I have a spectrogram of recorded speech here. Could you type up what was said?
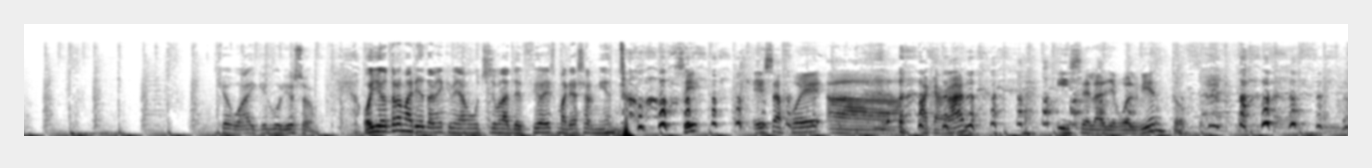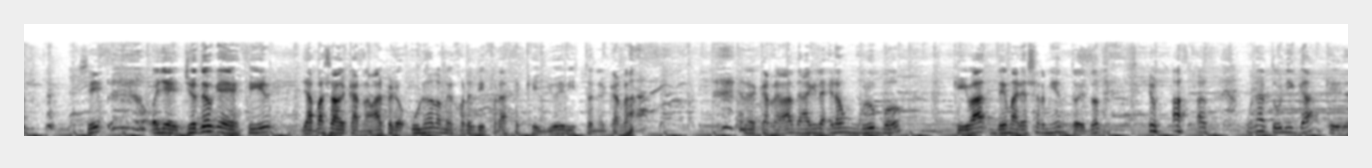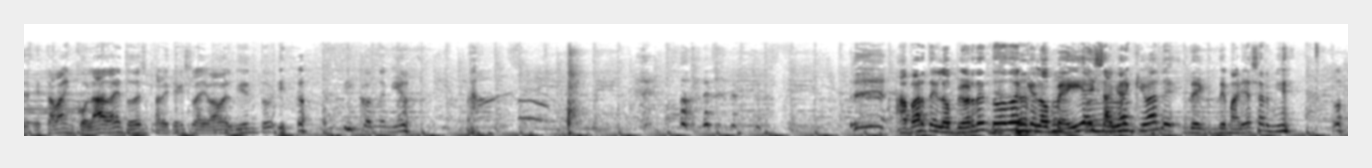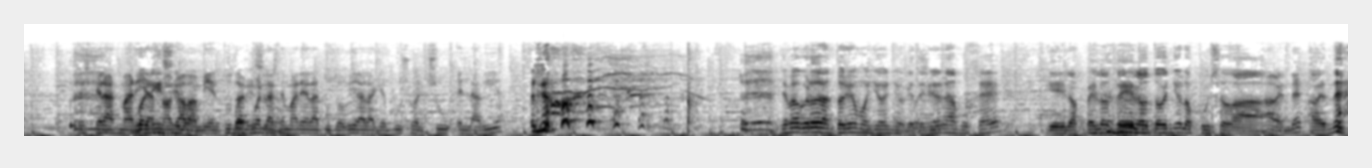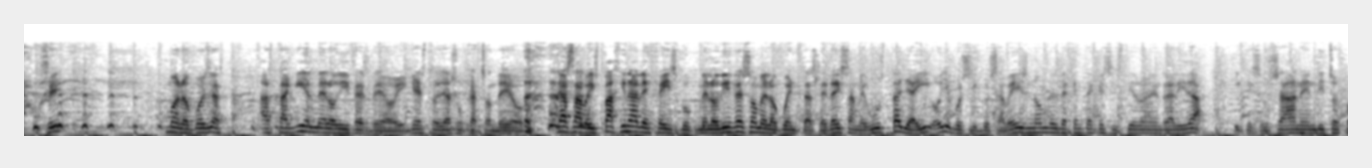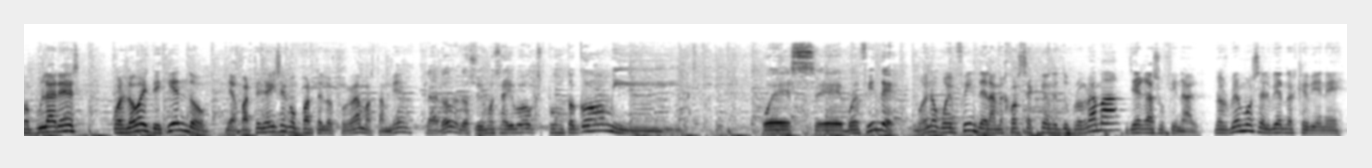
Qué guay, qué curioso. Oye, otra María también que me llama muchísimo la atención es María Sarmiento. Sí, esa fue a, a cagar y se la llevó el viento. Sí, Oye, yo tengo que decir, ya ha pasado el carnaval, pero uno de los mejores disfraces que yo he visto en el carnaval, en el carnaval de Águila, era un grupo que iba de María Sarmiento. Entonces llevaban una túnica que estaba encolada, entonces parecía que se la llevaba el viento y picón de mierda. Aparte, lo peor de todo es que los veía y sabían que iba de, de- de María Sarmiento. es que las Marías Buenísimo, no acaban bien. ¿Tú te acuerdas de María la tutovía, la que puso el chu en la vía? Yo me acuerdo de Antonio Moñoño, que tenía una mujer que los pelos del otoño los puso a, A vender. A vender. Sí. Bueno, pues ya está. Hasta aquí el Me lo dices de hoy, que esto ya es un cachondeo. Ya sabéis, página de Facebook, me lo dices o me lo cuentas. Le dais a me gusta y ahí, oye, pues si sabéis nombres de gente que existieron en realidad y que se usan en dichos populares, pues lo vais diciendo. Y aparte de ahí se comparten los programas también. Claro, lo subimos a iVox.com y... Pues eh, buen fin de... Bueno, buen fin de la mejor sección de tu programa llega a su final. Nos vemos el viernes que viene.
